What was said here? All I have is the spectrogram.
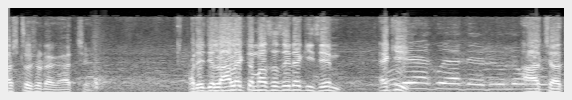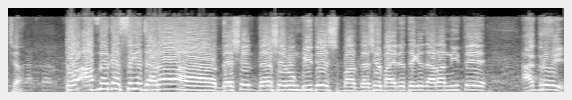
আটশোশো টাকা আচ্ছা। আর এই যে লাল একটা মাছ আছে এটা কি সেম একই? আচ্ছা আচ্ছা। তো আপনার কাছ থেকে যারা দেশের দেশ এবং বিদেশ বা দেশের বাইরে থেকে যারা নিতে আগ্রহী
